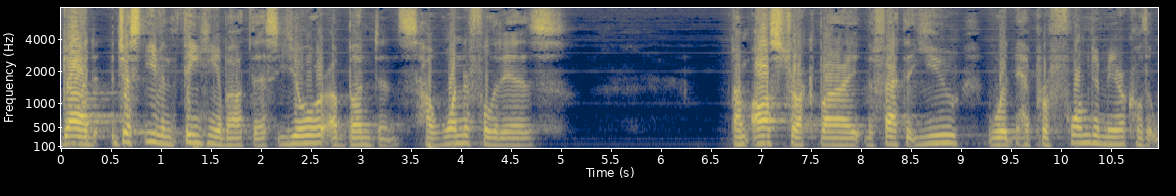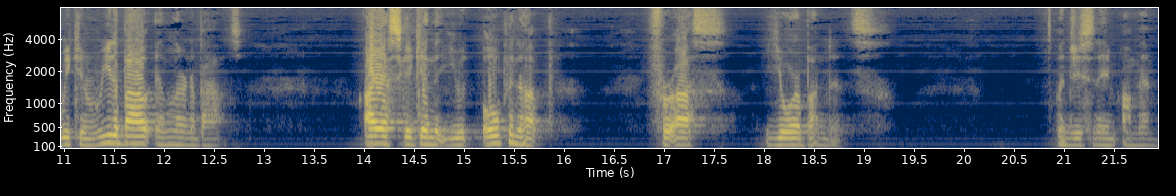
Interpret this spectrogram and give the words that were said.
God, just even thinking about this, your abundance, how wonderful it is. I'm awestruck by the fact that you would have performed a miracle that we can read about and learn about. I ask again that you would open up for us your abundance. In Jesus' name, amen.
